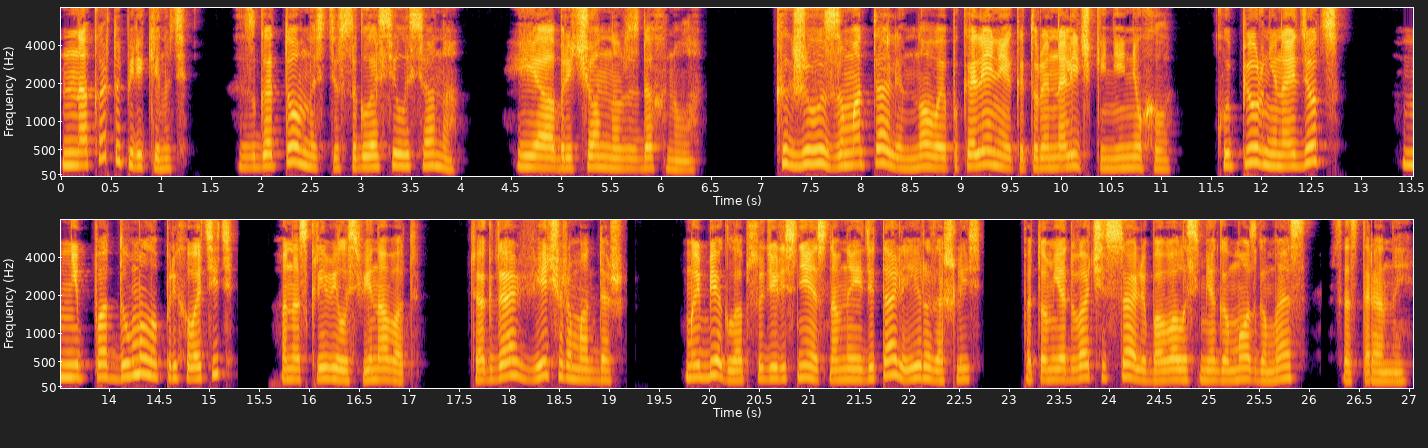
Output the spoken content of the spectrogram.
На карту перекинуть? С готовностью согласилась она. Я обреченно вздохнула. Как же вы замотали новое поколение, которое налички не нюхало. Купюр не найдется? Не подумала прихватить? Она скривилась виноват. Тогда вечером отдашь. Мы бегло обсудили с ней основные детали и разошлись. Потом я два часа любовалась мегамозгом С со стороны,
